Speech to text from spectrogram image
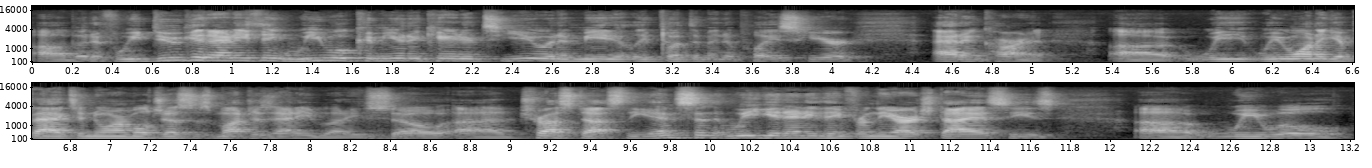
Uh, but if we do get anything, we will communicate it to you and immediately put them into place here at Incarnate. Uh, we we want to get back to normal just as much as anybody. So uh, trust us. The instant that we get anything from the archdiocese, uh, we will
